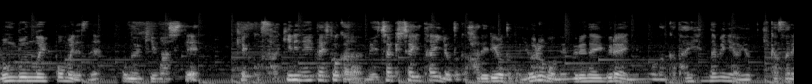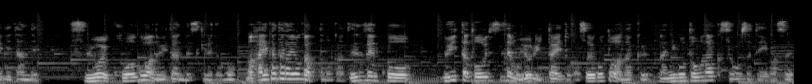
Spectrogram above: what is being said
4分の1本目ですね、を抜きまして、結構先に抜いた人からめちゃくちゃ痛いよとか腫れるよとか夜も眠れないぐらいにもうなんか大変な目にはよく聞かされていたんで、すごいこわごわ抜いたんですけれども、まあ、生え方が良かったのか、全然こう、抜いた当日でも夜痛いとかそういうことはなく、何事もなく過ごせています。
